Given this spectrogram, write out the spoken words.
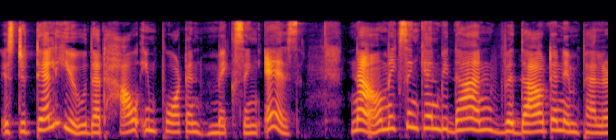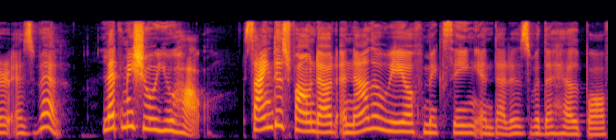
is to tell you that how important mixing is. Now, mixing can be done without an impeller as well. Let me show you how. Scientists found out another way of mixing and that is with the help of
